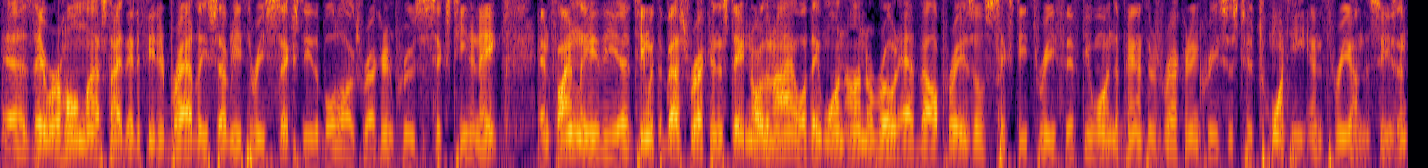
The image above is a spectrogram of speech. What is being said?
as they were home last night, they defeated Bradley 73-60. The Bulldogs' record improves to 16 and 8. And finally, the uh, team with the best record in the state, Northern Iowa, they won on the road at Valparaiso 63-51. The Panthers' record increases to 20 and 3 on the season.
